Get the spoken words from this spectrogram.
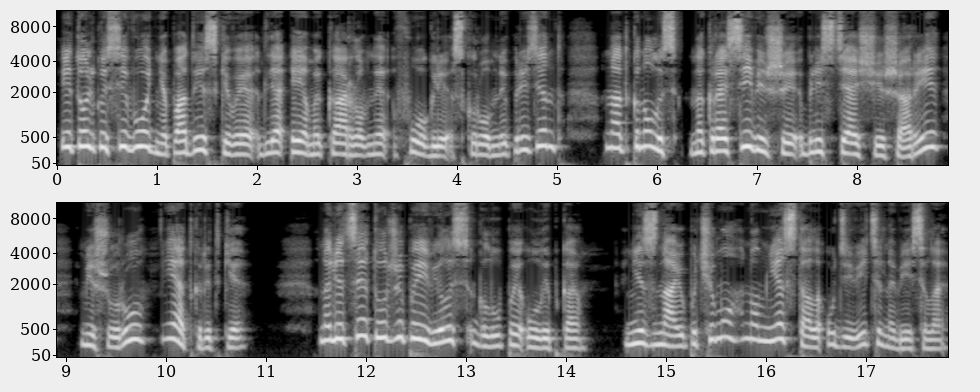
и только сегодня, подыскивая для Эммы Карловны Фогли скромный презент, наткнулась на красивейшие блестящие шары, мишуру и открытки. На лице тут же появилась глупая улыбка. Не знаю почему, но мне стало удивительно весело.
